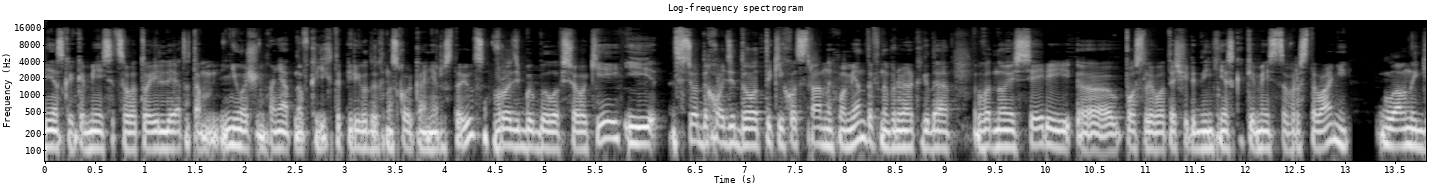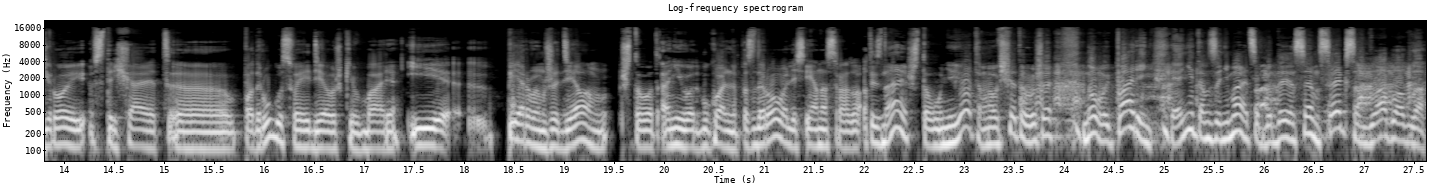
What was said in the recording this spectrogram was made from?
несколько месяцев, а то и лето, там не очень понятно в каких-то периодах, насколько они расстаются. Вроде бы было все окей, и все доходит до таких вот странных моментов, например, когда в одной из серий э, после вот очередных нескольких месяцев расставаний главный герой встречает э, подругу своей девушки в баре, и э, первым же делом, что вот они вот буквально поздоровались, и она сразу, а ты знаешь, что у нее там вообще-то уже новый парень, и они там занимаются БДСМ, сексом, бла-бла-бла.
